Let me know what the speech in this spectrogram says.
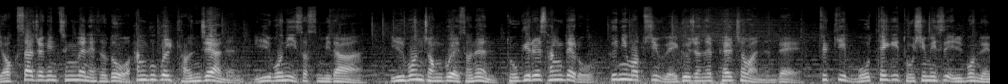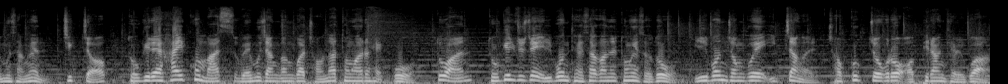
역사적인 측면에서도 한국을 견제하는 일본이 있었습니다. 일본 정부에서는 독일을 상대로 끊임없이 외교전을 펼쳐왔는데 특히 모테기 도시미스 일본 외무 상은 직접 독일의 하이코 마스 외무장관과 전화 통화를 했고 또한 독일 주재 일본 대사관을 통해서도 일본 정부의 입장을 적극적으로 어필한 결과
